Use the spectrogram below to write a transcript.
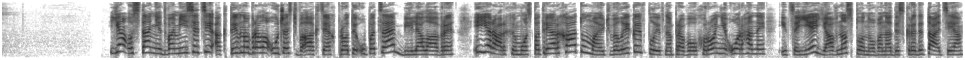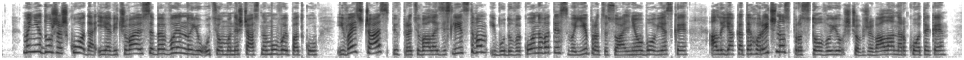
Я останні два місяці активно брала участь в акціях проти УПЦ біля Лаври. Ієрархи Моспатріархату мають великий вплив на правоохоронні органи, і це є явно спланована дискредитація. Мені дуже шкода, і я відчуваю себе винною у цьому нещасному випадку. І весь час співпрацювала зі слідством і буду виконувати свої процесуальні обов'язки. Але я категорично спростовую, що вживала наркотики.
